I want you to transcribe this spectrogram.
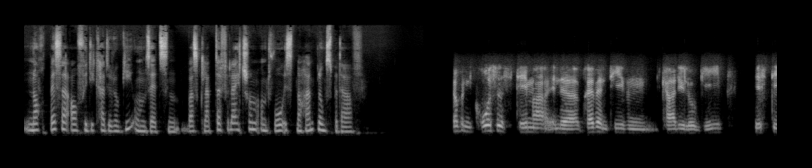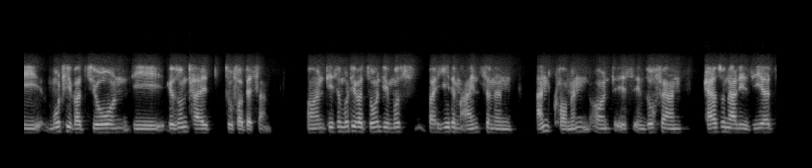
noch besser auch für die Kardiologie umsetzen? Was klappt da vielleicht schon und wo ist noch Handlungsbedarf? Ich glaube, ein großes Thema in der präventiven Kardiologie ist die Motivation, die Gesundheit zu verbessern. Und diese Motivation, die muss bei jedem Einzelnen ankommen und ist insofern personalisiert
